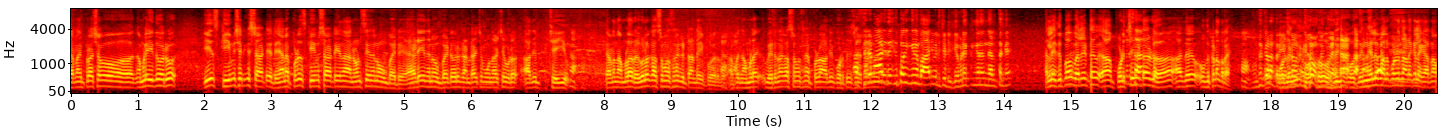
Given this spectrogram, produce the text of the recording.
കാരണം ഇപ്രാവശ്യം നമ്മൾ ഇതൊരു ഈ സ്കീം ശരിക്കും സ്റ്റാർട്ട് ചെയ്തിട്ട് ഞാൻ എപ്പോഴും സ്കീം സ്റ്റാർട്ട് ചെയ്യുന്ന അനൗൺസ് ചെയ്യുന്നതിന് മുമ്പായിട്ട് ആഡ് ചെയ്യുന്നതിന് മുമ്പായിട്ട് ഒരു രണ്ടാഴ്ച മൂന്നാഴ്ച ഇവിടെ ആദ്യം ചെയ്യും. കാരണം നമ്മളെ റെഗുലർ കസ്റ്റമേഴ്സിനെ കിട്ടാണ്ടായി പോയിരുന്നു അപ്പോൾ നമ്മൾ വരുന്ന കസ്റ്റമേഴ്സിനെ എപ്പോഴും ആദ്യം കൊടുത്ത ശേഷം ഇങ്ങനെ വാരി വലിച്ചിട്ടിരിക്കും. ഇവിടെ ഇങ്ങനെ നിലത്തൊക്കെ? അല്ല ഇതിപ്പോ വിലയിട്ട് പൊളിച്ചു കിട്ടുള്ളൂ അത് ഒതുക്കണത്രേ. ഒതുങ്ങൽ പലപ്പോഴും നടക്കില്ല. കാരണം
